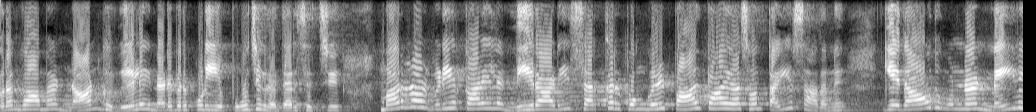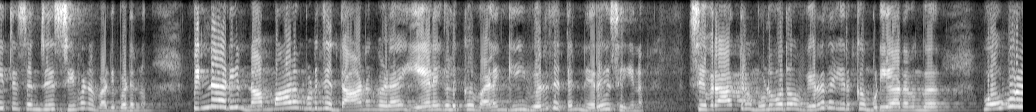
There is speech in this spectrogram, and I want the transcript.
உறங்காம நான்கு வேளை நடைபெறக்கூடிய பூஜைகளை தரிசிச்சு மறுநாள் விடியற் காலையில நீராடி சர்க்கரை பொங்கல் பால் பாயாசம் தயிர் சாதம்னு ஏதாவது ஒன்று நெய் வைத்து செஞ்சு சிவனை வழிபடணும். பின்னாடி நம்மால முடிஞ்ச தானங்களை ஏழைகளுக்கு வழங்கி விரதத்தை நிறைவு செய்யணும். சிவராத்திரி முழுவதும் விரதம் இருக்க முடியாதவங்க ஒவ்வொரு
